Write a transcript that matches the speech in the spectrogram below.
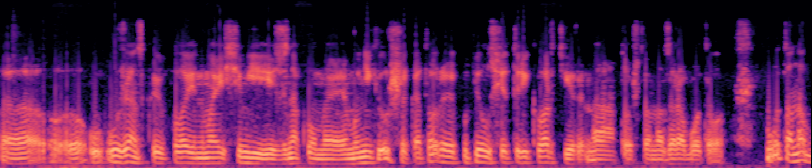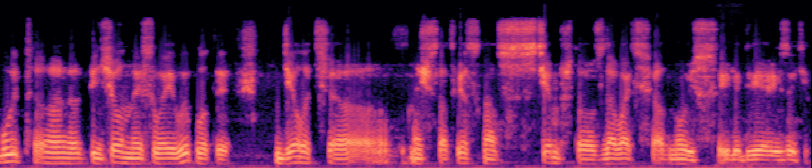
Э, у женской половины моей семьи есть знакомая маникюрша, которая купила себе три квартиры на то, что она заработала. Вот она будет э, пенсионные свои выплаты делать, значит, соответственно, с тем, что сдавать одну из или две из этих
